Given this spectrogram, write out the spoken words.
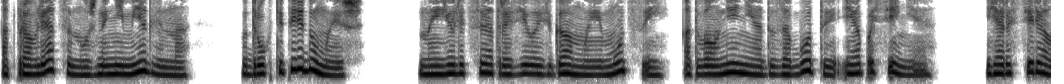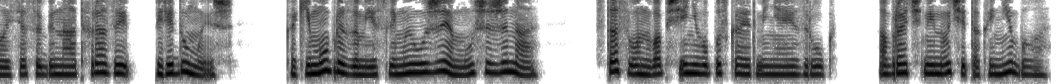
Отправляться нужно немедленно. Вдруг ты передумаешь. На ее лице отразилась гамма эмоций, от волнения до заботы и опасения. Я растерялась, особенно от фразы «передумаешь». Каким образом, если мы уже муж и жена? Стас вон вообще не выпускает меня из рук, а брачной ночи так и не было.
